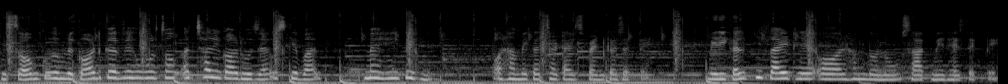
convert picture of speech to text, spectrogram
जिस सॉन्ग को तुम रिकॉर्ड कर रहे हो, वो सॉन्ग अच्छा रिकॉर्ड हो जाए, उसके बाद मैं यहीं पे हूँ और हम एक अच्छा टाइम स्पेंड कर सकते हैं। मेरी कल की फ़्लाइट है और हम दोनों साथ में रह सकते।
